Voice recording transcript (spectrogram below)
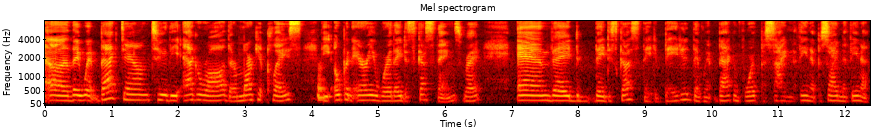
Uh, they went back down to the agora, their marketplace, the open area where they discuss things, right? And they they discussed, they debated, they went back and forth, Poseidon, Athena, Poseidon, Athena,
